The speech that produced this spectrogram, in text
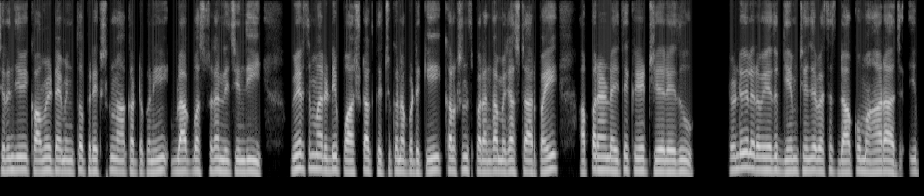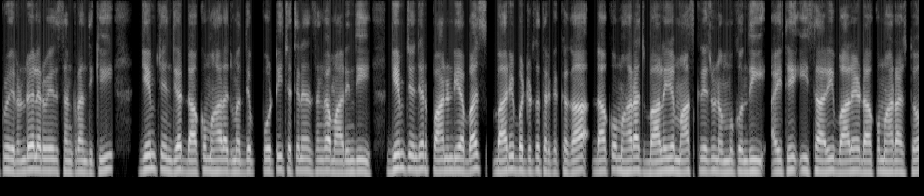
Chiranjeevi comedy టైమింగ్తో ప్రేక్షకులను ఆకట్టుకుని బ్లాక్ బస్టర్గా నిలిచింది. వీరసింహారెడ్డి పాస్ట్ టాక్ తెచ్చుకున్నప్పటికీ కలెక్షన్స్ పరంగా మెగాస్టార్ పై అప్పర్ హ్యాండ్ అయితే క్రియేట్ చేయలేదు. రెండు వేల ఇరవై ఐదు game changer versus Daaku Maharaj ఇప్పుడు రెండు వేల ఇరవై ఐదు సంక్రాంతికి గేమ్ చేంజర్ డాకు మహారాజ్ మధ్య పోటీ చర్చనీయాంశంగా మారింది. గేమ్ చేంజర్ పాన్ ఇండియా బస్ భారీ బడ్జెట్తో తెరకెక్కగా డాకు మహారాజ్ బాలయ్య మాస్ క్రేజ్ను నమ్ముకుంది. అయితే ఈసారి బాలయ్య డాకు మహారాజ్తో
